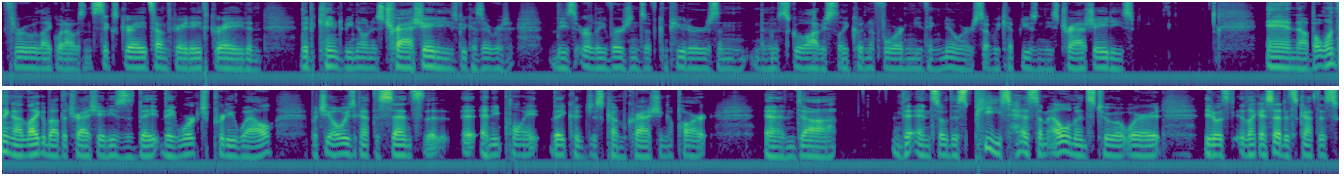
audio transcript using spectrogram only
through like when I was in sixth grade, seventh grade, eighth grade, and they became to be known as trash 80s because they were these early versions of computers, and the school obviously couldn't afford anything newer, so we kept using these trash 80s. And uh, but one thing I like about the Trash 80s is they they worked pretty well, but you always got the sense that at any point they could just come crashing apart. And uh, the, and so this piece has some elements to it where it, you know, it's like I said, it's got this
